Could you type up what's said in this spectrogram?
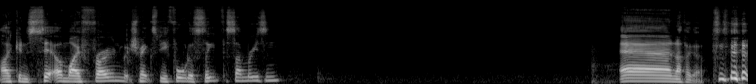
I can sit on my throne, which makes me fall asleep for some reason. And off I go.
